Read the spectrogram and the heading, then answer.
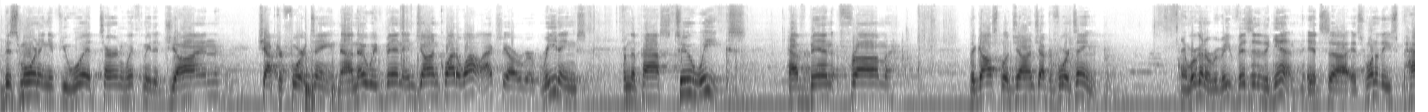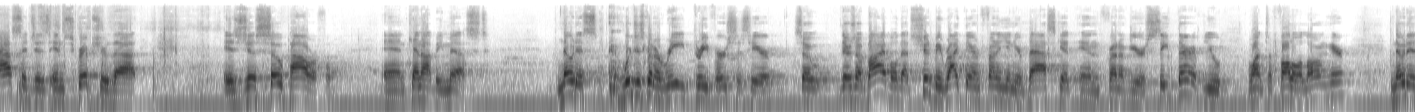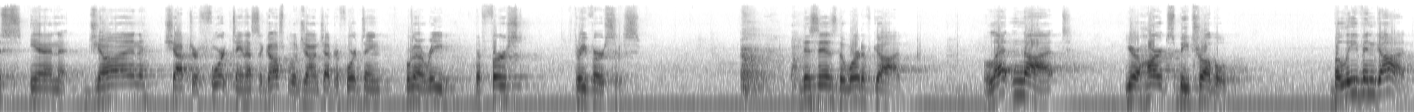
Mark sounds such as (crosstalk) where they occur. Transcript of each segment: This morning, if you would, turn with me to John chapter 14. Now, I know we've been in John quite a while. Actually, our readings from the past two weeks have been from the Gospel of John chapter 14. And we're going to revisit it again. It's, uh, it's one of these passages in Scripture that is just so powerful and cannot be missed. Notice, (clears throat) we're just going to read three verses here. So there's a Bible that should be right there in front of you in your basket, in front of your seat there, if you want to follow along here. Notice in John chapter 14, that's the Gospel of John chapter 14, we're going to read the first three verses. This is the Word of God. Let not your hearts be troubled. Believe in God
